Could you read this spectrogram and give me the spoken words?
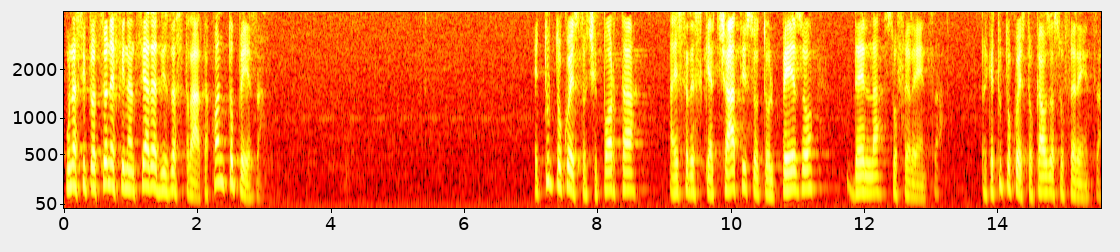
una situazione finanziaria disastrata? Quanto pesa? E tutto questo ci porta a essere schiacciati sotto il peso della sofferenza, perché tutto questo causa sofferenza.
